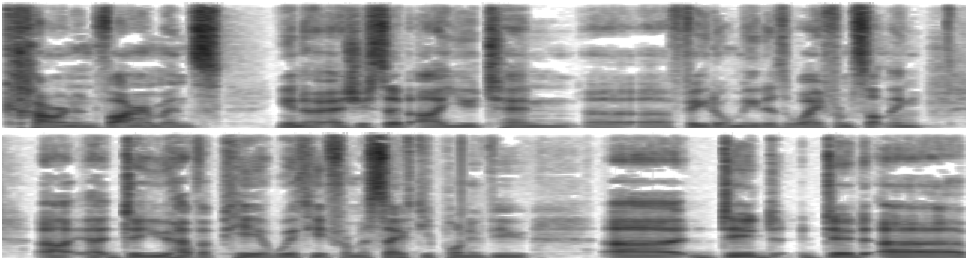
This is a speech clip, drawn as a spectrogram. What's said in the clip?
current environments you know, as you said, are you 10 uh, uh, feet or meters away from something? Uh, do you have a peer with you from a safety point of view? Uh, did did uh,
